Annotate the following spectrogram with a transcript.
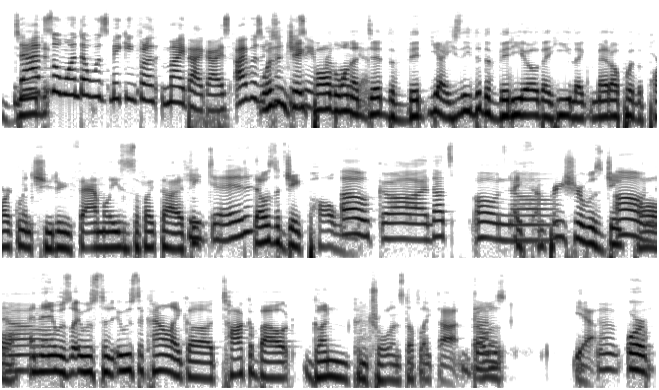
did. That's the one that was making fun of. My bad, guys. I was wasn't Jake Paul the one that did the vid? Yeah, he, he did the video that he like met up with the Parkland shooting families and stuff like that. I He did. that was the Jake Paul one. oh god, that's oh no. I, am pretty sure it was Jake Oh, Paul, no. and then it was it was to it was to kind of like uh talk about gun control and stuff like that. That Gun- was yeah, Oh, or But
